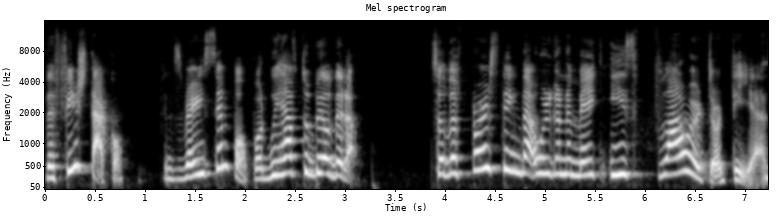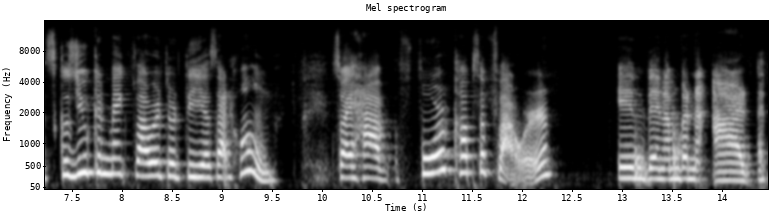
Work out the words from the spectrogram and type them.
the fish taco. It's very simple, but we have to build it up. So the first thing that we're gonna make is flour tortillas, because you can make flour tortillas at home. So I have four cups of flour, and then I'm gonna add a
